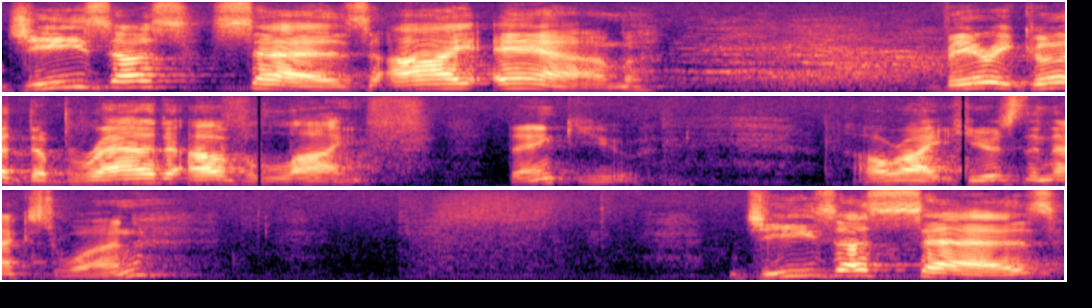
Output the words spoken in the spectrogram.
Jesus says, I am. Very good, the bread of life. Thank you. All right, here's the next one. Jesus says,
